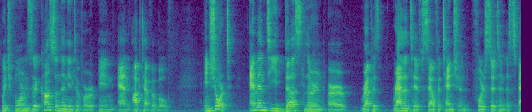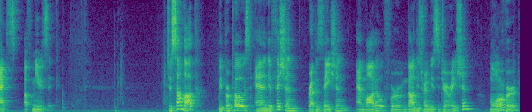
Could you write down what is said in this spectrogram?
which forms a consonant interval in an octave above. In short, MMT does learn a relative self-attention for certain aspects of music. To sum up, we proposed an efficient representation and model for multi-track music generation. Moreover,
